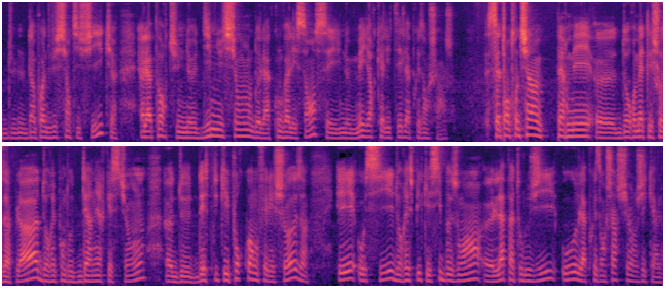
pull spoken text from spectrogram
d'un point de vue scientifique. Elles apportent une diminution de la convalescence et une meilleure qualité de la prise en charge. Cet entretien permet euh, de remettre les choses à plat, de répondre aux dernières questions, euh, d'expliquer pourquoi on fait les choses et aussi de réexpliquer si besoin euh, la pathologie ou la prise en charge chirurgicale.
